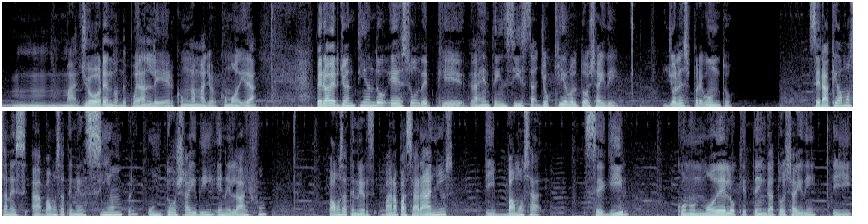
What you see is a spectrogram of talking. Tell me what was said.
mm, mayor en donde puedan leer con una mayor comodidad. Pero a ver, yo entiendo eso de que la gente insista, yo quiero el Touch ID. Yo les pregunto, ¿será que vamos a- vamos a tener siempre un Touch ID en el iPhone? Vamos a tener, van a pasar años y vamos a seguir con un modelo que tenga Touch ID y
